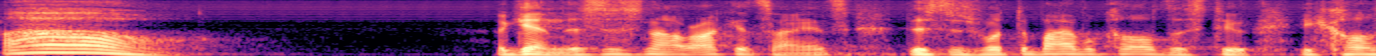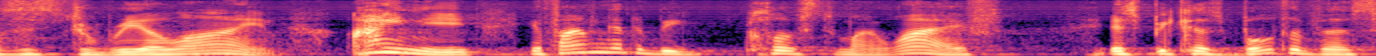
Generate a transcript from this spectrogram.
Oh. Again, this is not rocket science. This is what the Bible calls us to. It calls us to realign. I need, if I'm going to be close to my wife, it's because both of us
